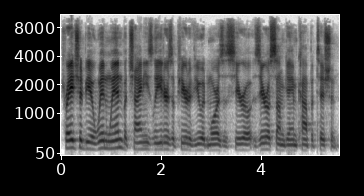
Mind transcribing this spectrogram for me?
Trade should be a win win, but Chinese leaders appear to view it more as a zero sum game competition.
